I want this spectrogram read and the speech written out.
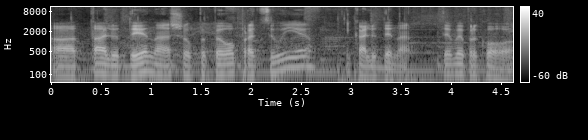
а та людина, що в ППО працює. Яка людина? Ти ви про кого?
